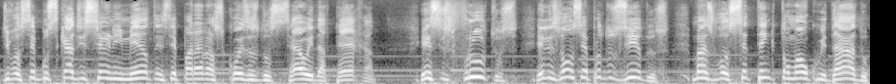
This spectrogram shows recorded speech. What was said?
de você buscar discernimento em separar as coisas do céu e da terra esses frutos, eles vão ser produzidos, mas você tem que tomar o cuidado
